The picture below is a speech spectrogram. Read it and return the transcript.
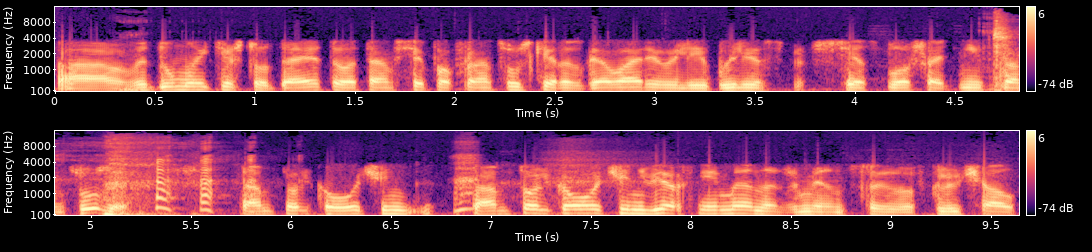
А вы думаете, что до этого там все по-французски разговаривали и были все сплошь одни французы? Там только очень, там только очень верхний менеджмент включал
